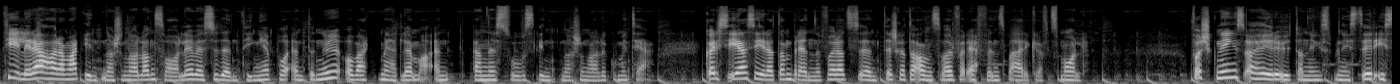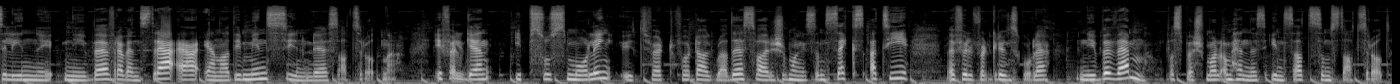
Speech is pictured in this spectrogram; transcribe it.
Tidligere har han vært internasjonal ansvarlig ved Studenttinget på NTNU og vært medlem av NSOs internasjonale komité. Garcia sier at han brenner for at studenter skal ta ansvar for FNs bærekraftsmål. Forsknings- og høyere utdanningsminister Iselin Nybø fra Venstre er en av de minst synlige statsrådene. Ifølge en Ipsos-måling utført for Dagbladet svarer så mange som seks av ti med fullført grunnskole Nybø hvem på spørsmål om hennes innsats som statsråd.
